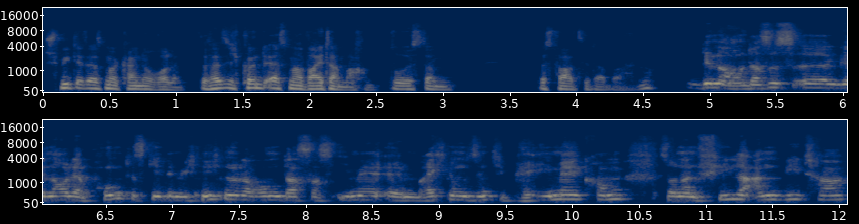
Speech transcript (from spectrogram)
spielt jetzt erstmal keine Rolle. Das heißt, ich könnte erstmal weitermachen. So ist dann das Fazit dabei. Ne? Genau, und das ist äh, genau der Punkt. Es geht nämlich nicht nur darum, dass das E-Mail ähm, Rechnungen sind, die per E-Mail kommen, sondern viele Anbieter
